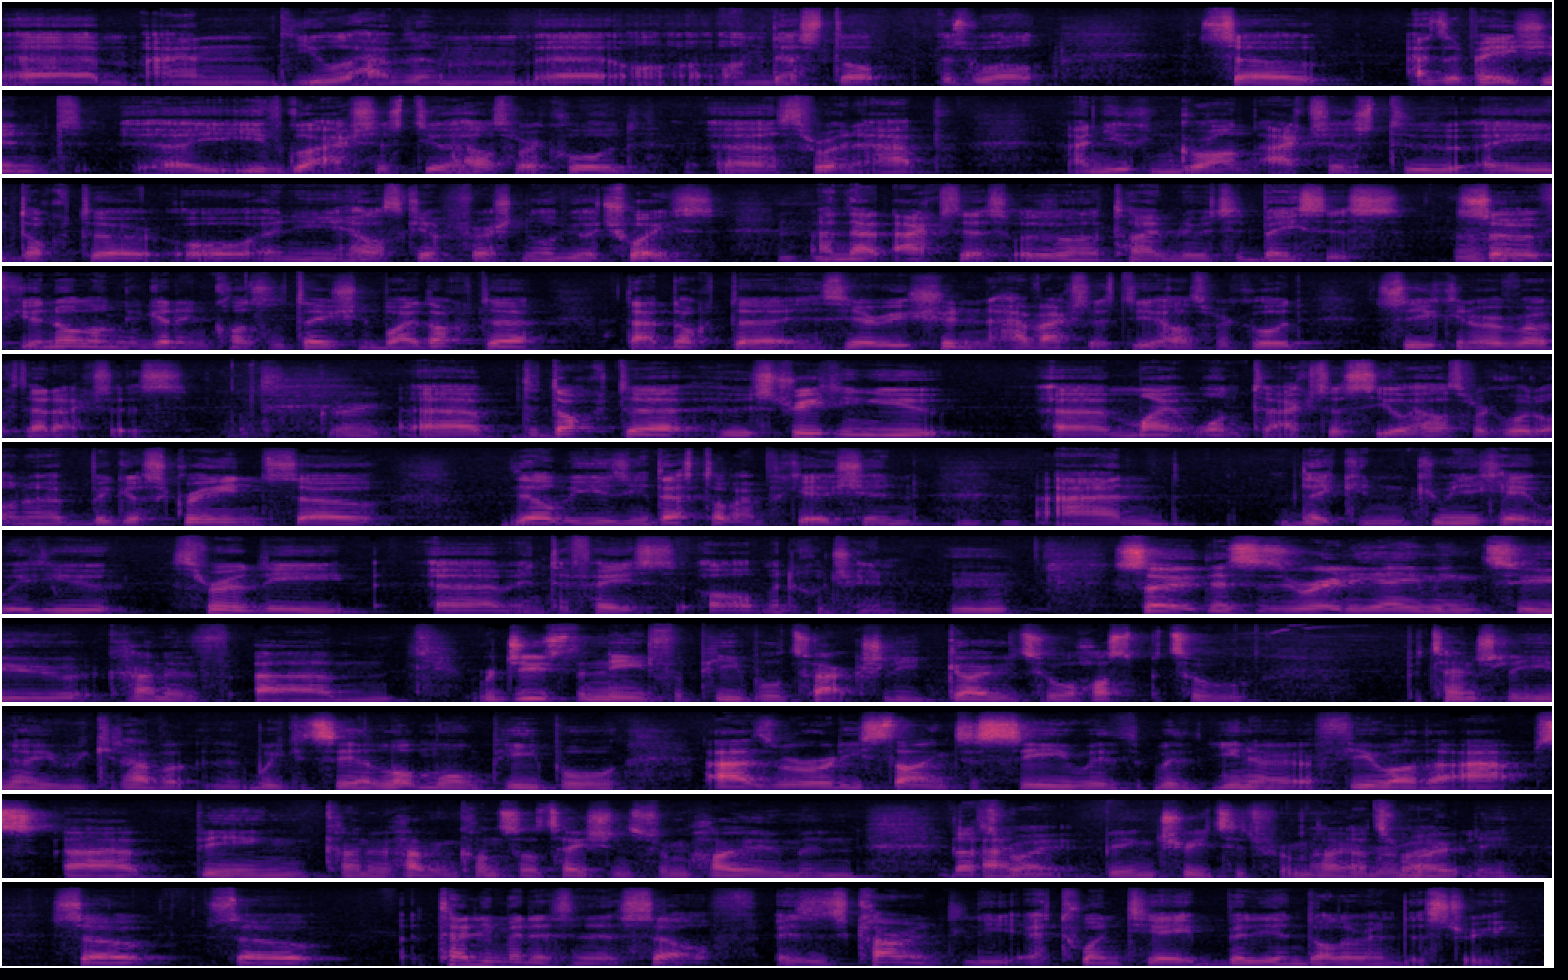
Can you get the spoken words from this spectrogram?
um, and you will have them uh, on on desktop as well. So as a patient, uh, you've got access to your health record uh, through an app, and you can grant access to a doctor or any healthcare professional of your choice, and that access is on a time limited basis. So if you're no longer getting consultation by a doctor, that doctor in theory shouldn't have access to your health record, so you can revoke that access. Great. Uh, the doctor who's treating you uh, might want to access your health record on a bigger screen, so they'll be using a desktop application and they can communicate with you through the uh, interface of Medical Chain. Mhm. So this is really aiming to kind of um, reduce the need for people to actually go to a hospital. Potentially, you know, we could have a, we could see a lot more people, as we're already starting to see with, with you know a few other apps uh, being kind of having consultations from home and, That's and right. being treated from home That's right. remotely. So, so telemedicine itself is currently a $28 billion industry,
